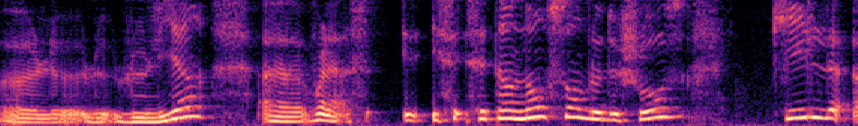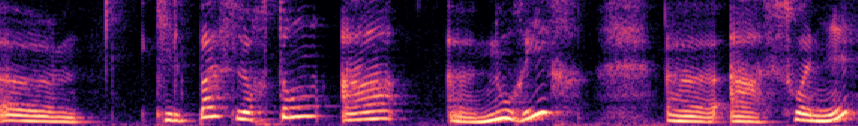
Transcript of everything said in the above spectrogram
le, lien. voilà, c'est un ensemble de choses qu'ils passent leur temps à nourrir euh, à soigner,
